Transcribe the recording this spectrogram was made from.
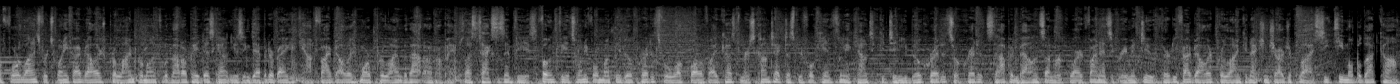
of four lines for $25 per line per month with auto pay discount using debit or bank account. $5 more per line without auto pay, plus taxes and fees. Phone fee at 24 monthly bill credits for all well qualified customers. Contact us before canceling account to continue bill credits or credit stop and balance on required finance agreement due. $35 per line connection charge apply. Ctmobile.com.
